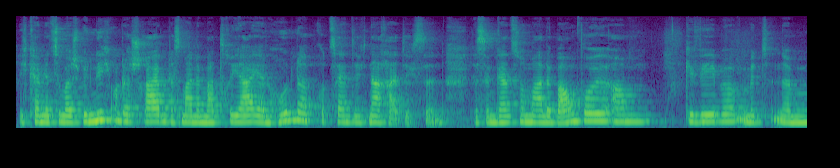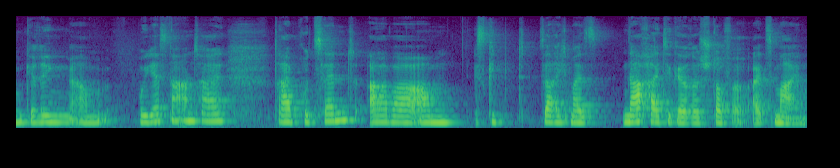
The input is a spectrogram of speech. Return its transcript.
Ich kann jetzt zum Beispiel nicht unterschreiben, dass meine Materialien hundertprozentig nachhaltig sind. Das sind ganz normale Baumwollgewebe ähm, mit einem geringen ähm, Polyesteranteil, 3%, aber ähm, es gibt, sag ich mal, nachhaltigere Stoffe als mein.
